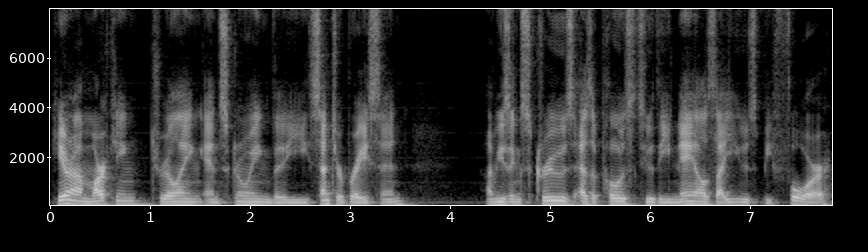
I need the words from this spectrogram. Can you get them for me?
Here I'm marking, drilling, and screwing the center brace in. I'm using screws as opposed to the nails I used before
